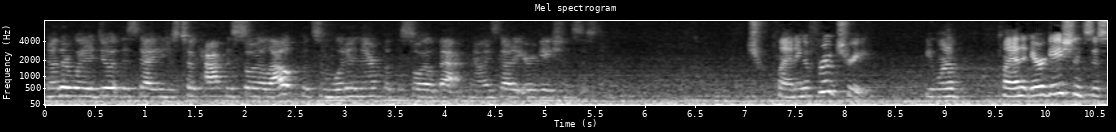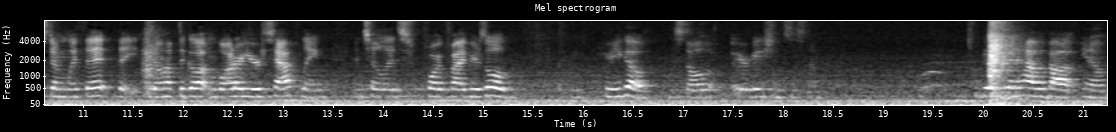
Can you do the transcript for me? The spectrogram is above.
Another way to do it, this guy, he just took half his soil out, put some wood in there, put the soil back. Now he's got an irrigation system. Planting a fruit tree. You want to plant an irrigation system with it that you don't have to go out and water your sapling until it's four or five years old. Here you go, install irrigation system. You're going to have about, you know,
